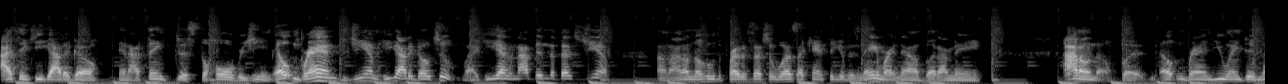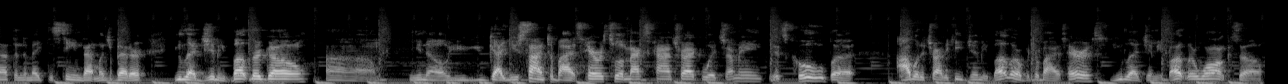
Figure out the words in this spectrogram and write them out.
I think he got to go, and I think just the whole regime. Elton Brand, the GM, he got to go too. Like he has not been the best GM. Um, I don't know who the predecessor was. I can't think of his name right now, but I mean, I don't know. But Elton Brand, you ain't did nothing to make this team that much better. You let Jimmy Butler go. Um, you know, you, you got you signed Tobias Harris to a max contract, which I mean, it's cool, but I would have tried to keep Jimmy Butler over Tobias Harris. You let Jimmy Butler walk, so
